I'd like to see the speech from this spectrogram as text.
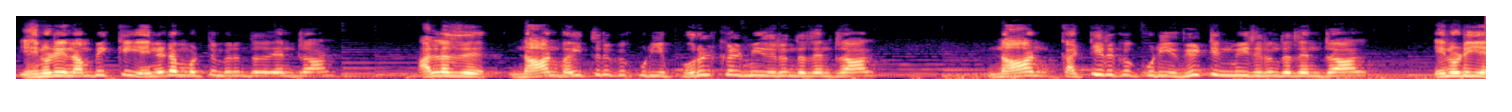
என்னுடைய நம்பிக்கை என்னிடம் மட்டும் இருந்தது என்றால் அல்லது நான் வைத்திருக்கக்கூடிய பொருட்கள் மீது இருந்ததென்றால் நான் கட்டியிருக்கக்கூடிய வீட்டின் மீது இருந்ததென்றால் என்னுடைய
